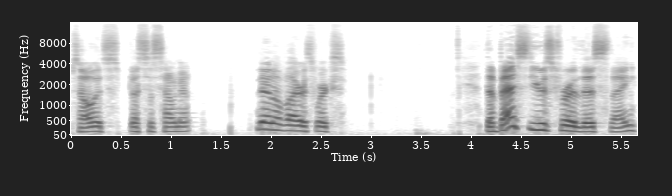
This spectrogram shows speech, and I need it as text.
so it's this is how nanovirus works. The best use for this thing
